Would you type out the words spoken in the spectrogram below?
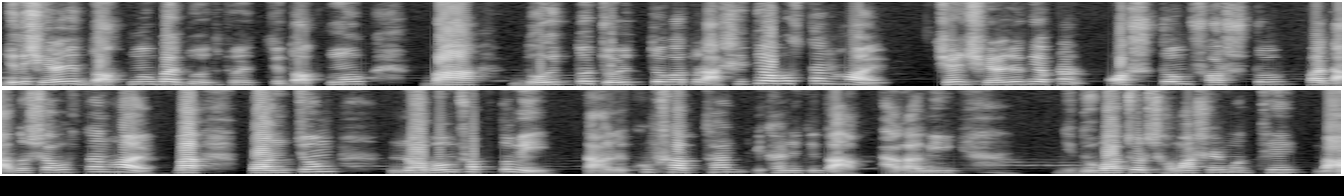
যদি সেটা যে দত্মক বা দ্বৈত চরিত্রে দত্মক বা দ্বৈত চরিত্রগত রাশিতে অবস্থান হয়, সে, সেটা যদি আপনার অষ্টম, ষষ্ঠ বা দ্বাদশে অবস্থান হয় বা পঞ্চম, নবম, সপ্তমী, তাহলে খুব সাবধান। এখানে কিন্তু আগামী দু বছর, ছ মাসের মধ্যে বা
